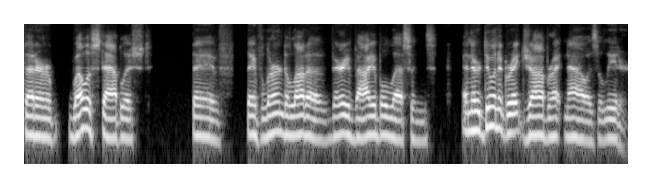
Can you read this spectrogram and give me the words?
that are well established, they've they've learned a lot of very valuable lessons and they're doing a great job right now as a leader.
